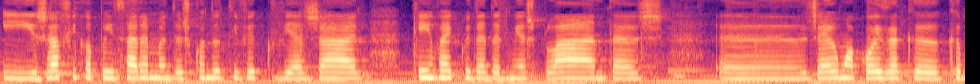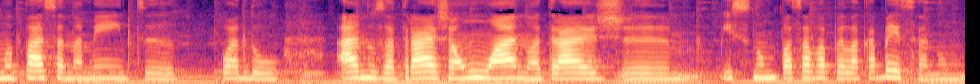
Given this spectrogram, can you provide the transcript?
e já fico a pensar, ah, meu Deus, quando eu tiver que viajar, quem vai cuidar das minhas plantas? Uh, já é uma coisa que, que me passa na mente quando anos atrás, há um ano atrás, uh, isso não me passava pela cabeça. Não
